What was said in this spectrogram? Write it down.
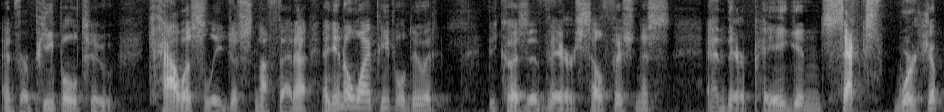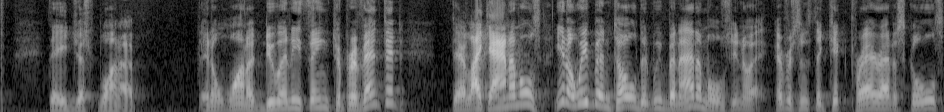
And for people to callously just snuff that out. And you know why people do it? Because of their selfishness and their pagan sex worship. They just want to, they don't want to do anything to prevent it. They're like animals. You know, we've been told that we've been animals, you know, ever since they kicked prayer out of schools.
